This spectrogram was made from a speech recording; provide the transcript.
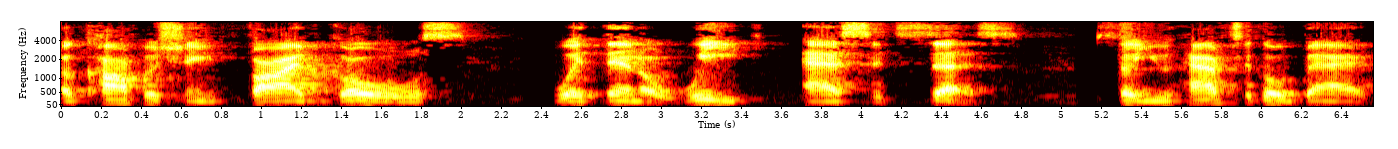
accomplishing five goals within a week as success. So you have to go back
